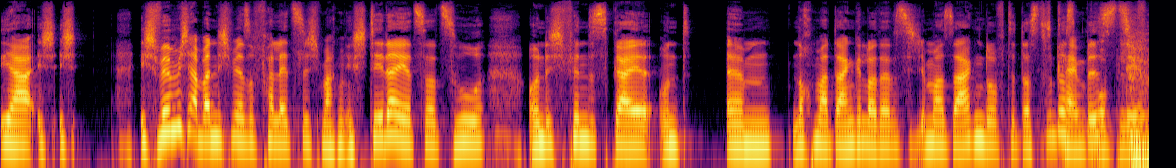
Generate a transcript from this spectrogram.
ja, ich, ich, ich will mich aber nicht mehr so verletzlich machen. Ich stehe da jetzt dazu und ich finde es geil. Und ähm, nochmal danke, Leute, dass ich immer sagen durfte, dass du das kein bist. Problem.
